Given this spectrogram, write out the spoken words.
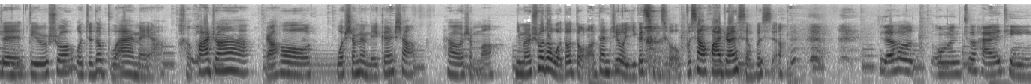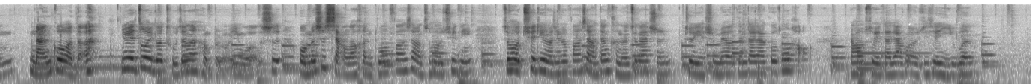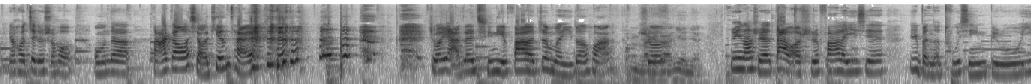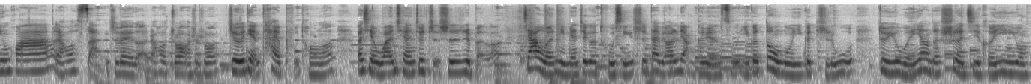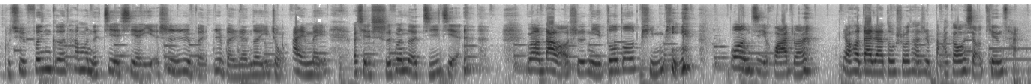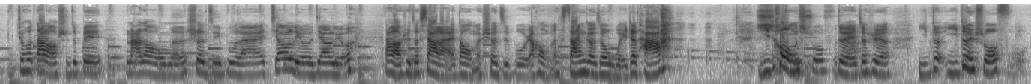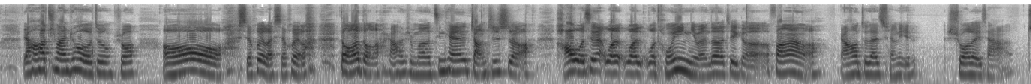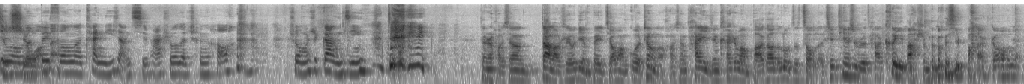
对，比如说，我觉得不暧昧啊，很花砖啊，然后我审美没跟上，还有什么？你们说的我都懂了，但只有一个请求，不像花砖行不行？然后我们就还挺难过的，因为做一个图真的很不容易。我是我们是想了很多方向之后确定，最后确定了这个方向，但可能最开始就也是没有跟大家沟通好，然后所以大家会有这些疑问。然后这个时候，我们的拔高小天才卓雅在群里发了这么一段话，嗯，来给说。因为当时大老师发了一些日本的图形，比如樱花，然后伞之类的，然后卓老师说就有点太普通了，而且完全就只是日本了。家文里面这个图形是代表两个元素，一个动物，一个植物。对于纹样的设计和应用，不去分割它们的界限，也是日本日本人的一种暧昧，而且十分的极简。让大老师你多多品品，忘记花砖。然后大家都说他是拔高小天才。之后大老师就被拉到我们设计部来交流交流。大老师就下来到我们设计部，然后我们三个就围着他一通说服对，就是一顿一顿说服。然后他听完之后就说：“哦，学会了，学会了，懂了，懂了。”然后什么今天长知识了。好，我现在我我我同意你们的这个方案了。然后就在群里说了一下支就我们持我们。被封了看理想奇葩说的称号，说我们是杠精。对但是好像大老师有点被矫枉过正了，好像他已经开始往拔高的路子走了。今天是不是他刻意把什么东西拔高了？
